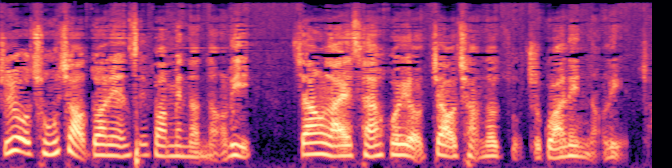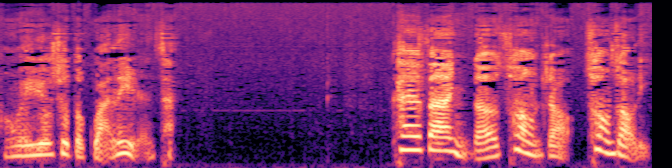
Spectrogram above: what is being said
只有从小锻炼这方面的能力，将来才会有较强的组织管理能力，成为优秀的管理人才。开发你的创造创造力。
